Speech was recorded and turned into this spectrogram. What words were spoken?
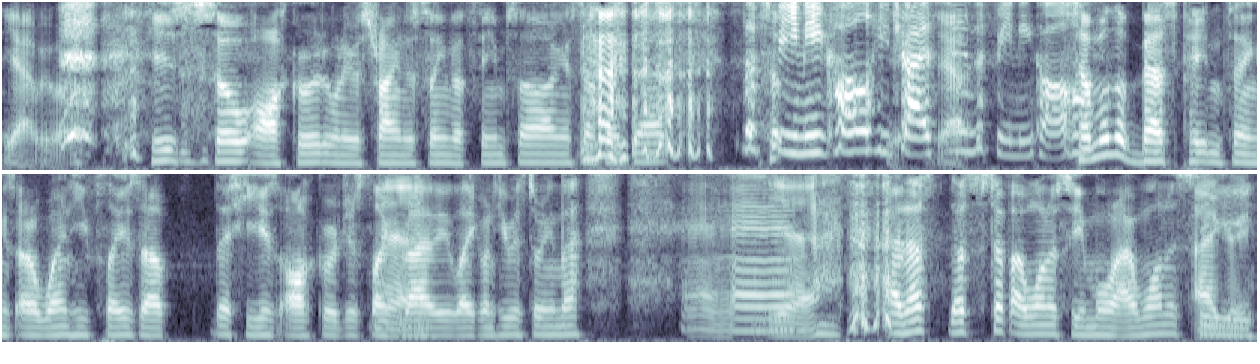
Yeah, we will. He's so awkward when he was trying to sing the theme song and stuff like that. The Feeny call. He tries to do the Feeny call. Some of the best Peyton things are when he plays up that he is awkward, just like Yeah. Riley, like when he was doing that. Yeah. and that's that's the stuff I want to see more. I want to see.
